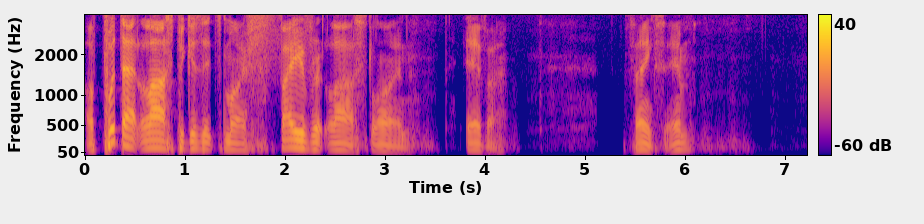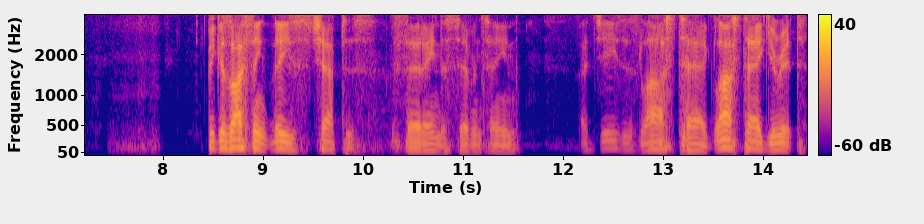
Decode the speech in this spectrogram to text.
I've put that last because it's my favourite last line ever. Thanks, Em because I think these chapters, 13 to 17, are Jesus' last tag. Last tag, you're it.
